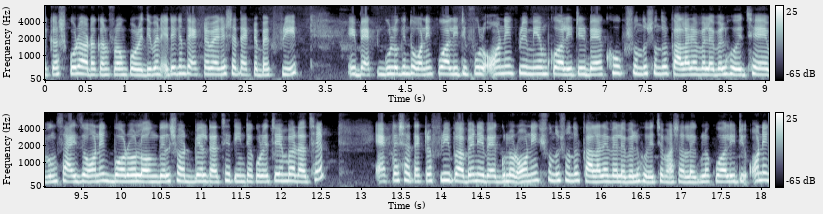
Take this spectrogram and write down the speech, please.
বিকাশ করে অর্ডার কনফার্ম করে দিবেন। এটা কিন্তু একটা ব্যাগের সাথে একটা ব্যাগ ফ্রি এই ব্যাগগুলো কিন্তু অনেক কোয়ালিটিফুল অনেক প্রিমিয়াম কোয়ালিটির ব্যাগ খুব সুন্দর সুন্দর কালার অ্যাভেলেবেল হয়েছে এবং সাইজে অনেক বড় লং বেল্ট শর্ট বেল্ট আছে, তিনটা করে চেম্বার আছে। একটার সাথে একটা ফ্রি পাবেন, এই ব্যাগগুলোর অনেক সুন্দর সুন্দর কালার অ্যাভেলেবেল হয়েছে মাসাল্লাহ এগুলো কোয়ালিটি অনেক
